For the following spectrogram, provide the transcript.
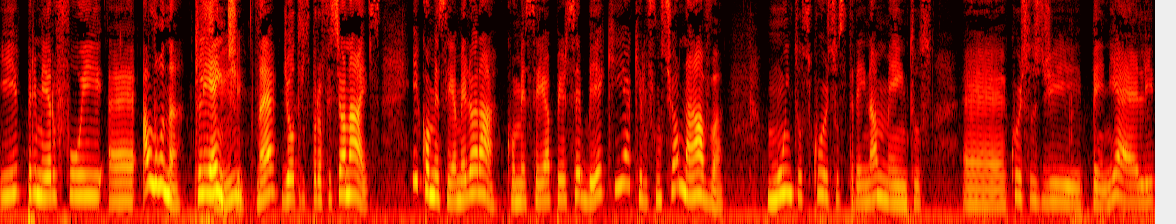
e primeiro fui é, aluna, cliente, Sim. né? De outros profissionais. E comecei a melhorar, comecei a perceber que aquilo funcionava. Muitos cursos, treinamentos, é, cursos de PNL,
